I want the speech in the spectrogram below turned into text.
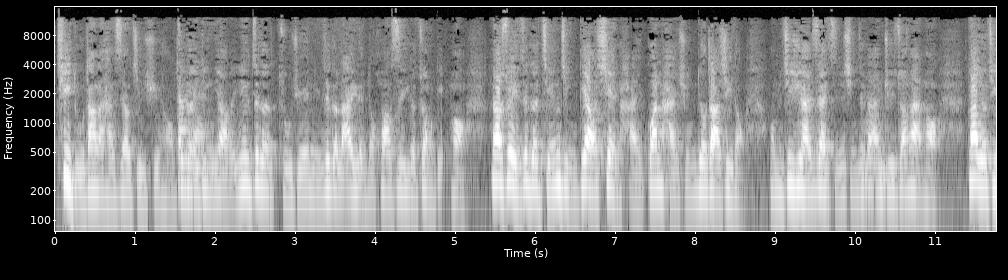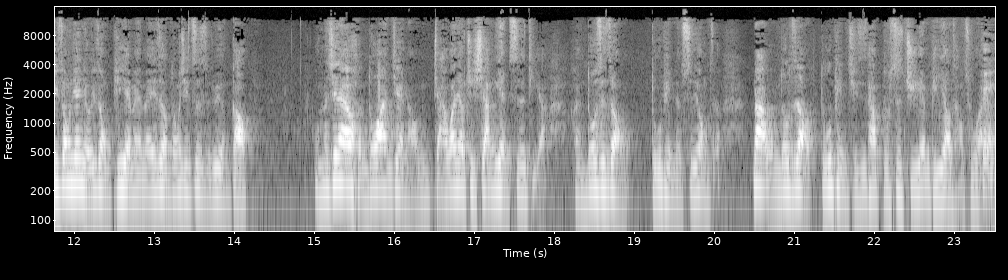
缉毒当然还是要继续哈，这个一定要的，因为这个主角你这个来源的话是一个重点哈。那所以这个检警调线海关海巡六大系统，我们继续还是在执行这个安居专案哈。嗯、那尤其中间有一种 PMMA 这种东西，致死率很高。我们现在有很多案件啊，我们检察官要去相验尸体啊，很多是这种毒品的使用者。那我们都知道，毒品其实它不是 GMP 药厂出来的，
